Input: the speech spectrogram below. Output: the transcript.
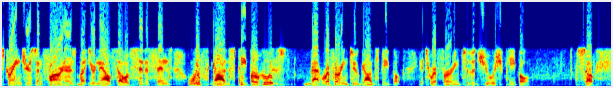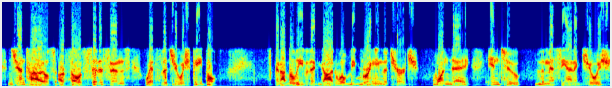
strangers and foreigners, but you're now fellow citizens with God's people, who is that referring to God's people? It's referring to the Jewish people. So, Gentiles are fellow citizens with the Jewish people. And I believe that God will be bringing the church one day into the Messianic Jewish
